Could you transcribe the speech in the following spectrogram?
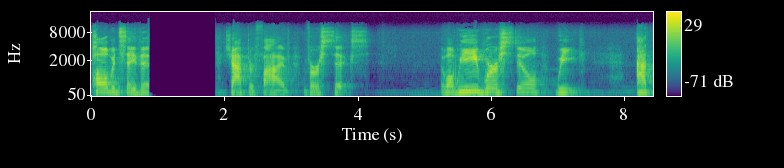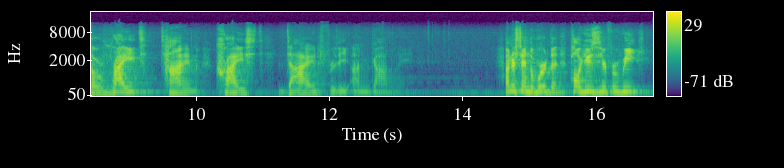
Paul would say this, chapter 5, verse 6, that while we were still weak, at the right time, Christ died for the ungodly. Understand the word that Paul uses here for weak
